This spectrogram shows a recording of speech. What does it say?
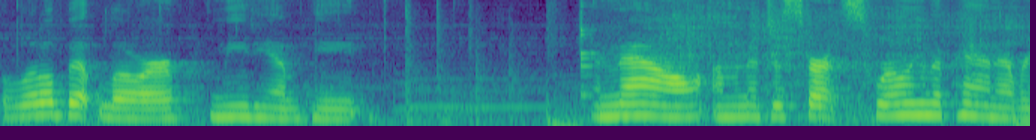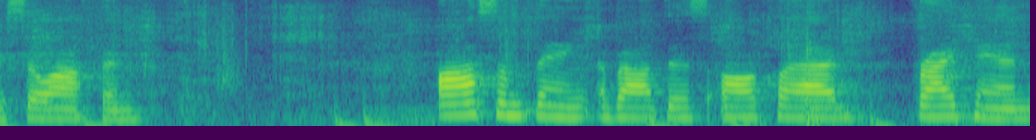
a little bit lower, medium heat. And now I'm going to just start swirling the pan every so often. Awesome thing about this all-clad fry pan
